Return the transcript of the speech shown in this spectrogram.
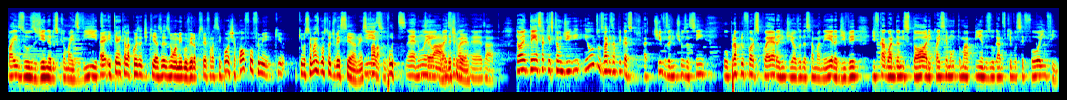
quais os gêneros que eu mais vi. É, e tem aquela coisa de que às vezes um amigo vira pra você e fala assim: Poxa, qual foi o filme que, que você mais gostou de ver esse ano? Aí você fala, putz, é, não sei lembro. lá, deixa eu vai- ver. É, exato. Então tem essa questão de. E, outros vários aplicativos a gente usa assim. O próprio Foursquare a gente já usou dessa maneira, de ver, de ficar guardando histórico, aí você monta um mapinha dos lugares que você foi, enfim.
